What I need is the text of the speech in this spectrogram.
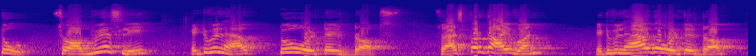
2. So obviously it will have two voltage drops. So as per the I1 it will have the voltage drop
